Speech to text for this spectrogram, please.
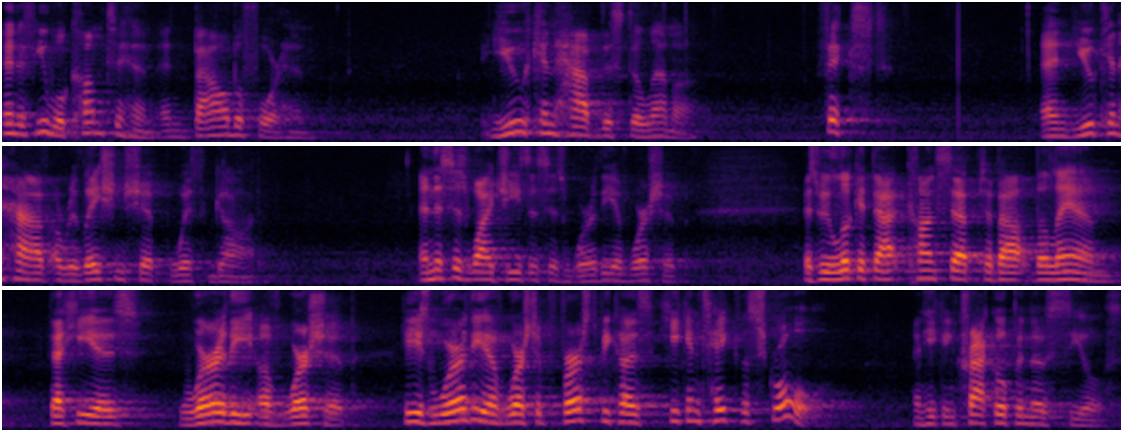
And if you will come to him and bow before him, you can have this dilemma fixed. And you can have a relationship with God. And this is why Jesus is worthy of worship. As we look at that concept about the Lamb, that he is worthy of worship, he's worthy of worship first because he can take the scroll and he can crack open those seals.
